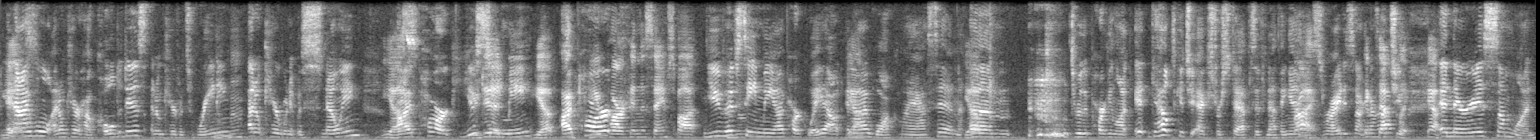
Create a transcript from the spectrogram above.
Yes. And I will, I don't care how cold it is. I don't care if it's raining. Mhm. I don't care when it was snowing. Yes. I park. You've You seen did. me. Yep. I park. You park- in the same spot. You have Mhm. seen me. I park way out and Yeah. I walk my ass in Yep. um, through the parking lot. It helps get you extra steps, if nothing else, right? It's not going to Exactly. hurt you. Yeah. And there is someone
